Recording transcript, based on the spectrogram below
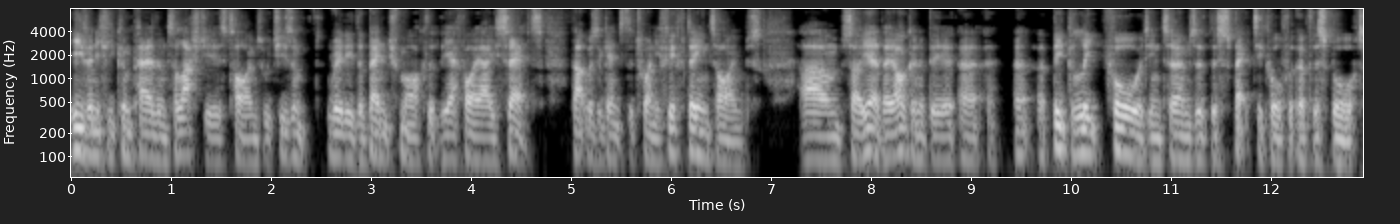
even if you compare them to last year's times, which isn't really the benchmark that the FIA set, that was against the 2015 times. Um, so yeah, they are going to be a, a, a, big leap forward in terms of the spectacle of the sport.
